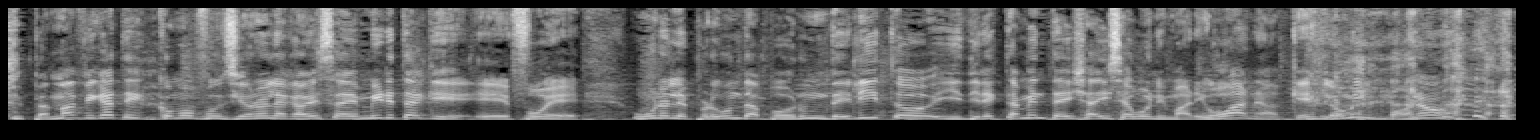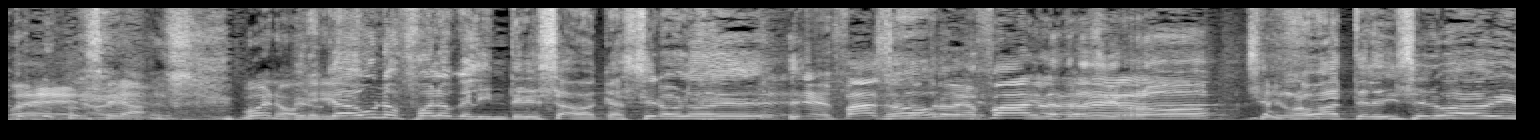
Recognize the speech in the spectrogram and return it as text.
Pero Además, fíjate cómo funcionó la cabeza de Mirta, que eh, fue, uno le pregunta por un delito y directamente ella dice, bueno, y marihuana, que es lo mismo, ¿no? Bueno, o sea, bueno. Pero eh, cada uno fue a lo que le interesaba. Casero habló de. Eh, fácil, el otro de afán, El otro eh. sí robó. Si robaste, le dice el Babi.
